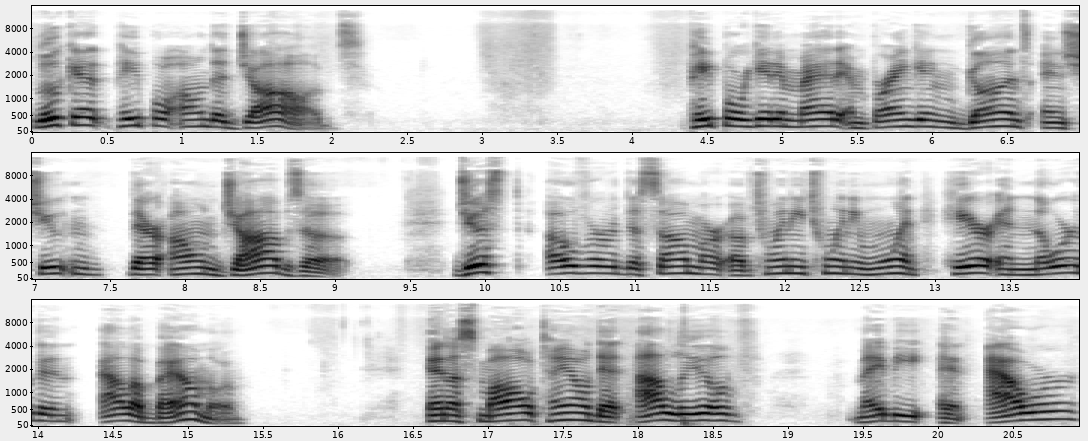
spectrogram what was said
Look at people on the jobs. People are getting mad and bringing guns and shooting their own jobs up just over the summer of 2021 here in northern Alabama, in a small town that I live maybe an hour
